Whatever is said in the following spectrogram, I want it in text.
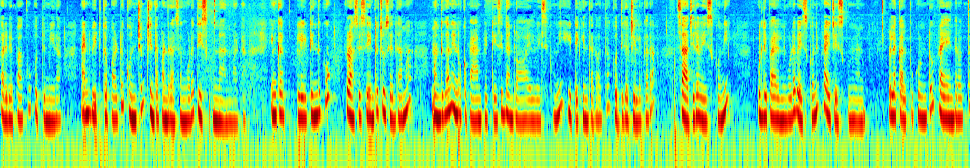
కరివేపాకు కొత్తిమీర అండ్ వీటితో పాటు కొంచెం చింతపండు రసం కూడా తీసుకున్నాను అనమాట ఇంకా లేట్ ఎందుకు? ప్రాసెస్ ఏంటో చూసేద్దామా? ముందుగా నేను ఒక ప్యాన్ పెట్టేసి దాంట్లో ఆయిల్ వేసుకొని హీట్ ఎక్కిన తర్వాత కొద్దిగా జీలకర్ర సాజీర వేసుకొని ఉల్లిపాయలను కూడా వేసుకొని ఫ్రై చేసుకున్నాను. ఇలా కలుపుకుంటూ ఫ్రై అయిన తర్వాత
